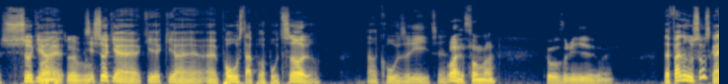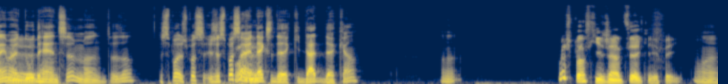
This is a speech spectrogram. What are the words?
je suis sûr qu'il y a Ouais, un. C'est sûr qu'il y a, un, qu'il y a- qu'il y a un, un post à propos de ça, là. En causerie, tu sais. Ouais, sûrement. Causerie, euh, ouais. Stéphane Rousseau, c'est quand même un dude euh, handsome, man. Tu sais ça? Je sais pas, je sais pas, si- je sais pas si c'est un ex de, qui date de quand. Moi, je pense qu'il est gentil avec les filles. ouais.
